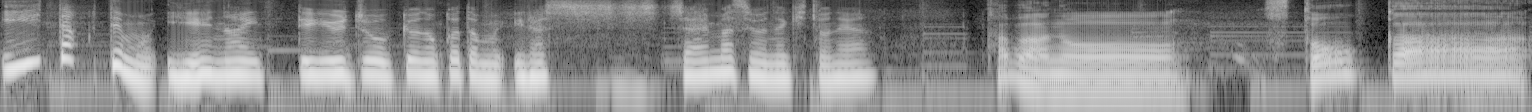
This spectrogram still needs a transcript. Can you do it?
言いたくても言えないっていう状況の方もいらっしゃいますよねきっとね。多分あのーストーカー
